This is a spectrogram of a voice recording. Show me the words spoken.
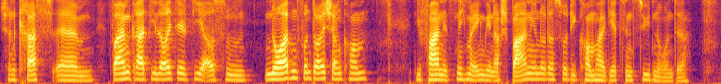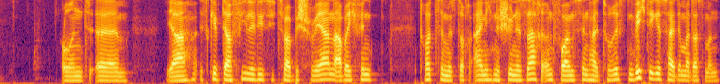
schon krass. Ähm, vor allem gerade die Leute, die aus dem Norden von Deutschland kommen, die fahren jetzt nicht mal irgendwie nach Spanien oder so, die kommen halt jetzt ins Süden runter. Und ähm, ja, es gibt auch viele, die sich zwar beschweren, aber ich finde, trotzdem ist doch eigentlich eine schöne Sache und vor allem sind halt Touristen. Wichtig ist halt immer, dass man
